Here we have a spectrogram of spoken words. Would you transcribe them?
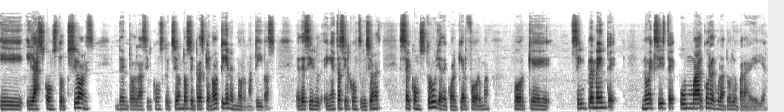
y, y las construcciones dentro de la circunscripción 2 y 3 que no tienen normativas. Es decir, en estas circunscripciones se construye de cualquier forma porque simplemente no existe un marco regulatorio para ella.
